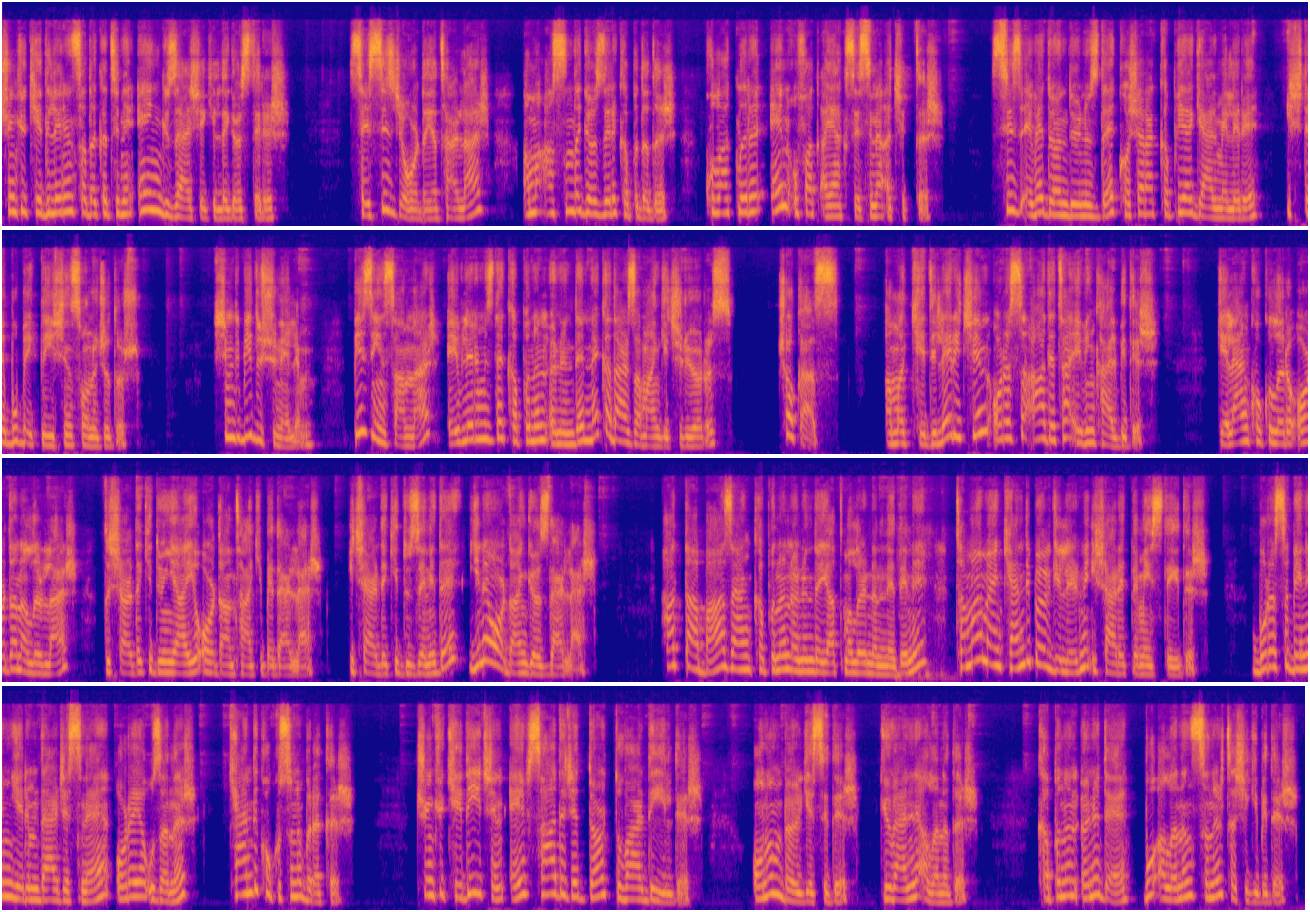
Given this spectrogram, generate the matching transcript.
Çünkü kedilerin sadakatini en güzel şekilde gösterir. Sessizce orada yatarlar ama aslında gözleri kapıdadır. Kulakları en ufak ayak sesine açıktır. Siz eve döndüğünüzde koşarak kapıya gelmeleri işte bu bekleyişin sonucudur. Şimdi bir düşünelim. Biz insanlar evlerimizde kapının önünde ne kadar zaman geçiriyoruz? Çok az. Ama kediler için orası adeta evin kalbidir. Gelen kokuları oradan alırlar, dışarıdaki dünyayı oradan takip ederler. İçerideki düzeni de yine oradan gözlerler. Hatta bazen kapının önünde yatmalarının nedeni tamamen kendi bölgelerini işaretleme isteğidir. Burası benim yerim dercesine oraya uzanır, kendi kokusunu bırakır. Çünkü kedi için ev sadece dört duvar değildir. Onun bölgesidir, güvenli alanıdır. Kapının önü de bu alanın sınır taşı gibidir.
